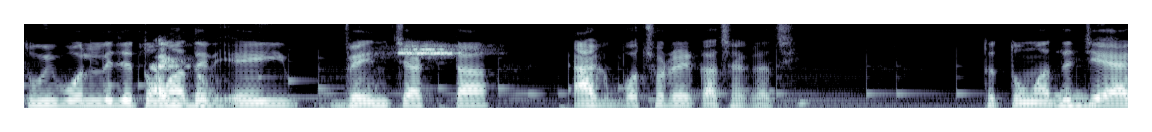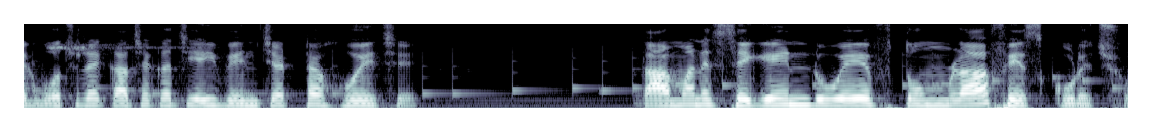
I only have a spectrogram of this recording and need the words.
তুমি বললে যে তোমাদের এই ভেঞ্চারটা এক বছরের কাছাকাছি। তো তোমাদের যে এক বছরের কাছাকাছি এই ভেঞ্চারটা হয়েছে তার মানে সেকেন্ড ওয়েভ তোমরা ফেস করেছ।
